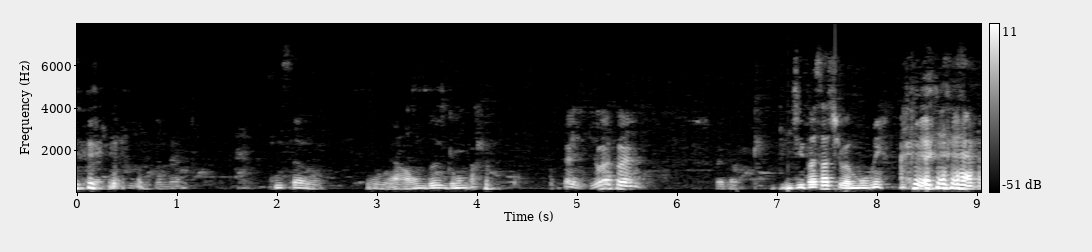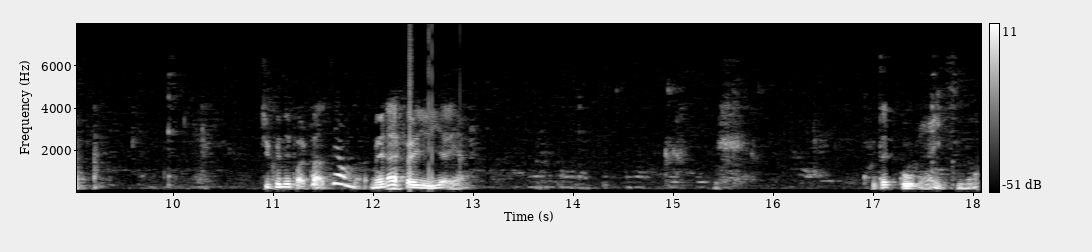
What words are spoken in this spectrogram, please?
C'est ça, ouais. On est à rendre deux secondes. Ouais, c'est loin quand même. Dis pas ça, tu vas mourir. tu connais pas le pattern. Mais là, il fallait y aller. hein. Peut-être courir ici, non?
